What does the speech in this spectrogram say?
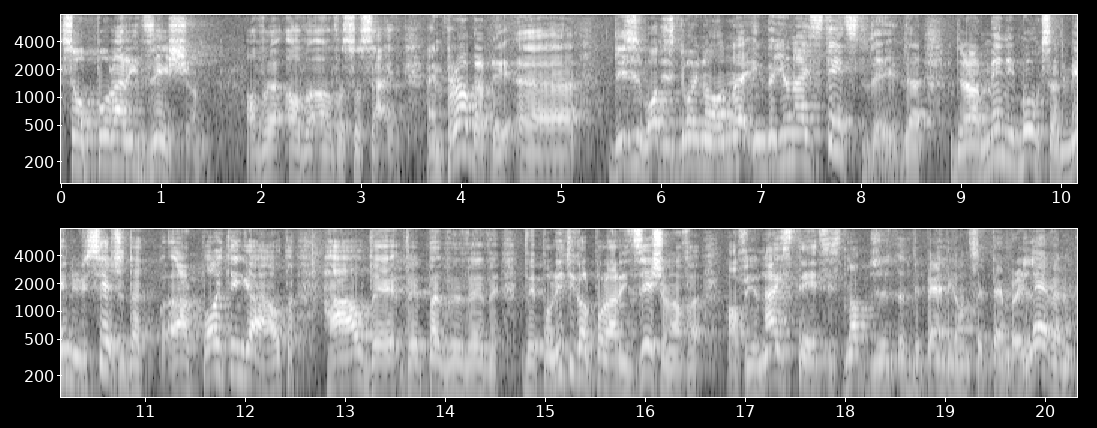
So polarization of, of, of society. And probably uh, this is what is going on in the United States today. There, are many books and many research that are pointing out how the, the, the, the, political polarization of, of the United States is not depending on September 11,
